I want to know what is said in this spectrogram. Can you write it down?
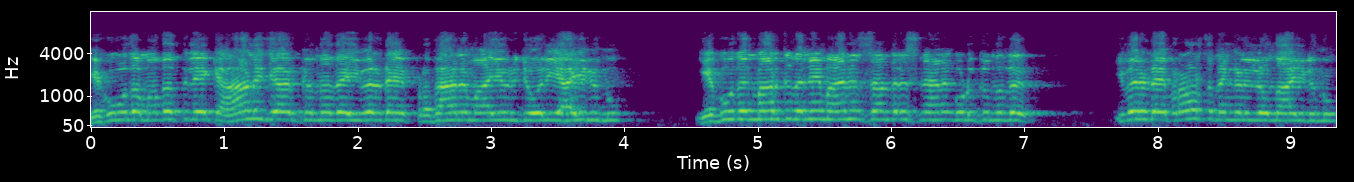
യഹൂദ മതത്തിലേക്ക് ആൾ ചേർക്കുന്നത് ഇവരുടെ പ്രധാനമായ ഒരു ജോലിയായിരുന്നു. യഹൂദന്മാർക്ക് തന്നെ മാനസാന്തര സ്നാനം കൊടുക്കുന്നത് ഇവരുടെ പ്രവർത്തനങ്ങളിൽ ഒന്നായിരുന്നു.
